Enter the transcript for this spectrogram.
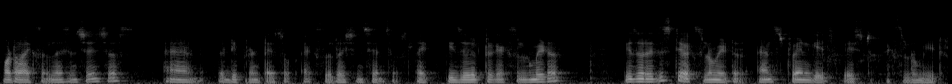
what are acceleration sensors and the different types of acceleration sensors like piezoelectric accelerometer, piezoresistive accelerometer and strain gauge based accelerometer.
